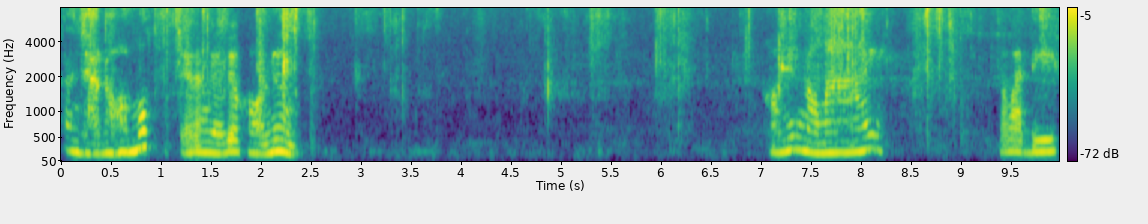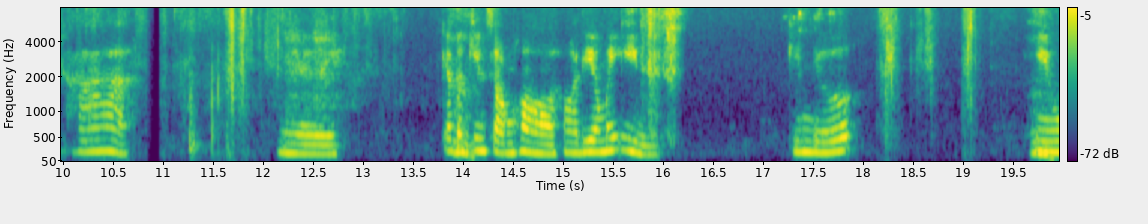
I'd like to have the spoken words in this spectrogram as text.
ท่านอยากหอมมุกแต่ทางเหนือเรียกห่อนึ่งห่อนึ่งหน่อไม้ สวัสดีค่ะนี่เลยแกต้องกินสองห่อห่อเดียวไม่อิ่ม กินเยอะ หิว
